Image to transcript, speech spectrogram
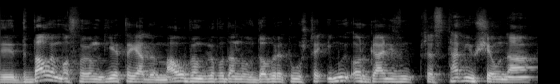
Y, dbałem o swoją dietę, jadłem mało węglowodanów, dobre tłuszcze i mój organizm przestawił się na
